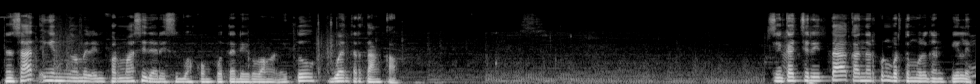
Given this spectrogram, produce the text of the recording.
Dan saat ingin mengambil informasi dari sebuah komputer di ruangan itu, Gwen tertangkap. Singkat cerita, Connor pun bertemu dengan Philip.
